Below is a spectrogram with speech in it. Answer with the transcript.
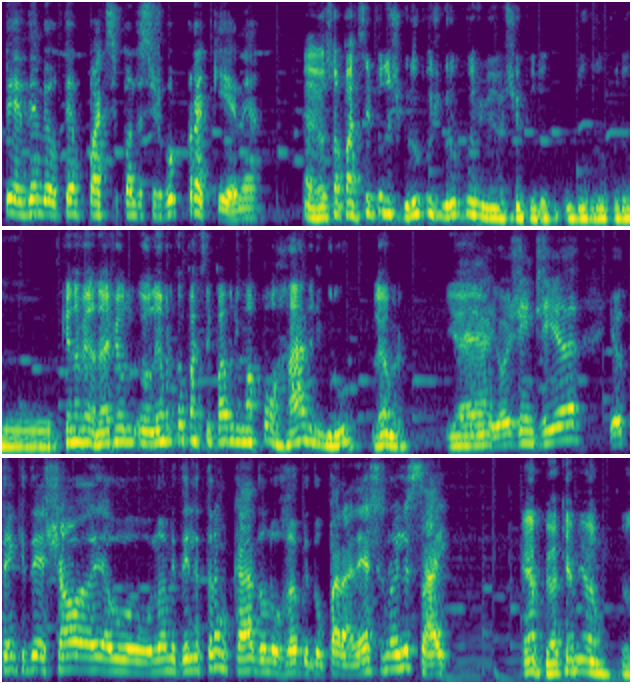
perder meu tempo participando desses grupos para quê, né? É, eu só participo dos grupos, grupos meus, tipo, do, do grupo do. Porque na verdade eu, eu lembro que eu participava de uma porrada de grupo, lembra? E, aí... é, e hoje em dia eu tenho que deixar o, o nome dele trancado no hub do Paranete, senão ele sai. É, pior que é mesmo. Eu,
